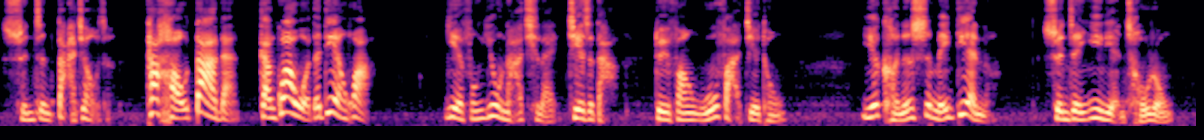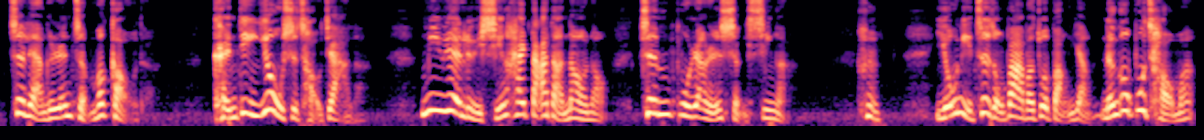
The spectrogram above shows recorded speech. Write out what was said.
孙振大叫着：“他好大胆，敢挂我的电话！”叶枫又拿起来接着打，对方无法接通，也可能是没电了。孙振一脸愁容：“这两个人怎么搞的？肯定又是吵架了。蜜月旅行还打打闹闹，真不让人省心啊！”哼，有你这种爸爸做榜样，能够不吵吗？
